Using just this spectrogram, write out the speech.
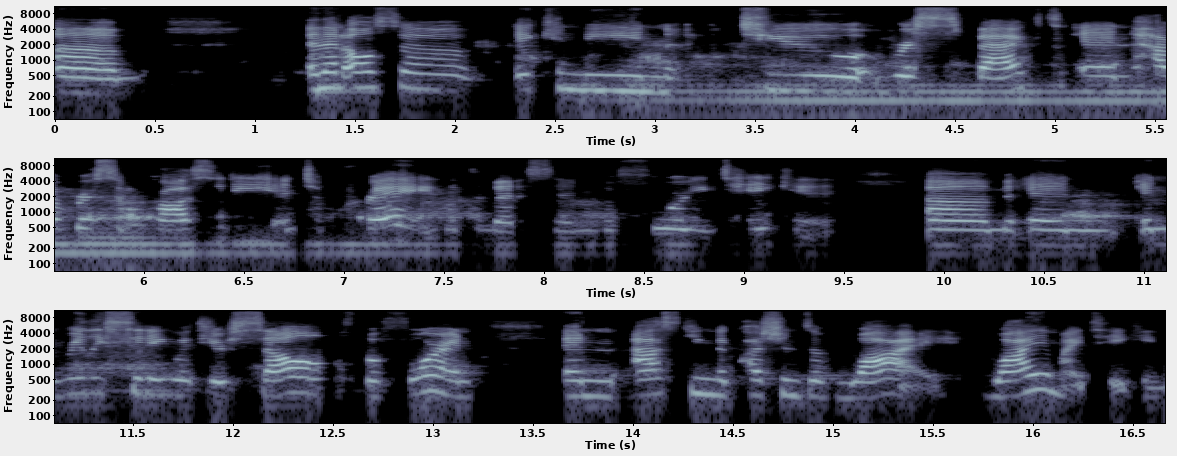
Um, and then also it can mean to respect and have reciprocity and to pray with the medicine before you take it um, and and really sitting with yourself before and and asking the questions of why why am i taking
